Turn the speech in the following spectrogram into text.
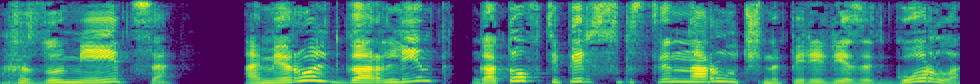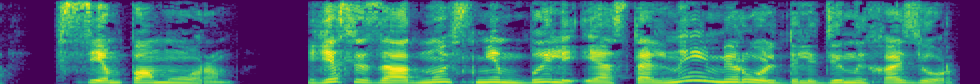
Разумеется. А Мирольд Гарлинд готов теперь собственноручно перерезать горло всем поморам. Если заодно с ним были и остальные Мирольды Ледяных озер,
